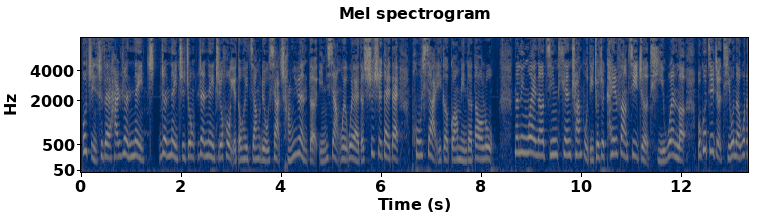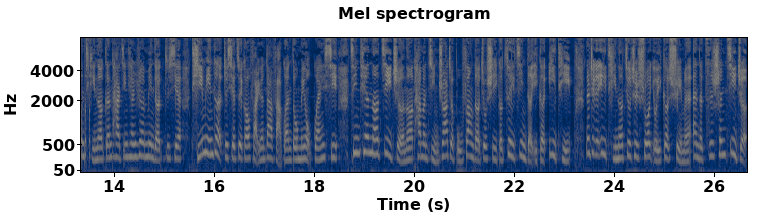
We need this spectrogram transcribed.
不仅是在他任内任内之中，任内之后也都会将留下长远的影响，为未来的世世代代铺下一个光明的道路。那另外呢，今天川普的确是开放记者提问了，不过记者提问的问题呢，跟他今天任命的这些提名的这些最高法院大法官都没有关系。今天呢，记者呢，他们紧抓着不放的就是一个最近的一个议题。那这个议题呢，就是说有一个水门案的资深记者，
